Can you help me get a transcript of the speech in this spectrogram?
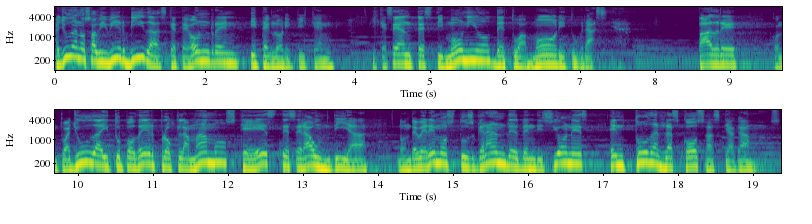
Ayúdanos a vivir vidas que te honren y te glorifiquen y que sean testimonio de tu amor y tu gracia. Padre, con tu ayuda y tu poder proclamamos que este será un día donde veremos tus grandes bendiciones en todas las cosas que hagamos.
